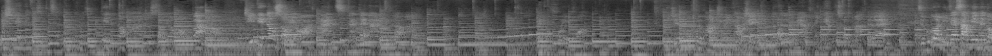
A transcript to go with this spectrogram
那现在那个什么程那个什么电动啊，那手游好棒哦！其实电动手游啊，对？只不过你在上面那个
